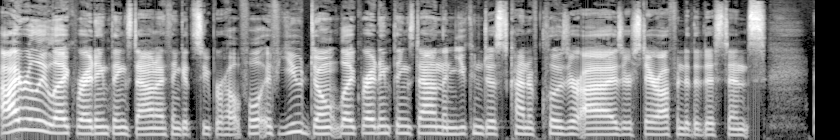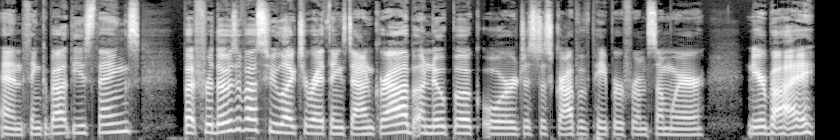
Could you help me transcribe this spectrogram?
I really like writing things down. I think it's super helpful. If you don't like writing things down, then you can just kind of close your eyes or stare off into the distance and think about these things. But for those of us who like to write things down, grab a notebook or just a scrap of paper from somewhere nearby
